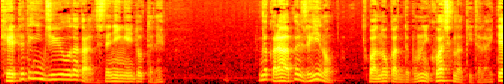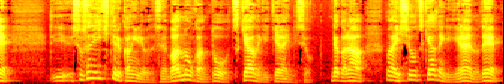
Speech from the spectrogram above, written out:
決定的に重要だからですね、人間にとってね。だから、やっぱりぜひの万能感ってものに詳しくなっていただいて、所詮生きてる限りはですね、万能感と付き合わなきゃいけないんですよ。だから、まあ一生付き合わなきゃいけないので、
